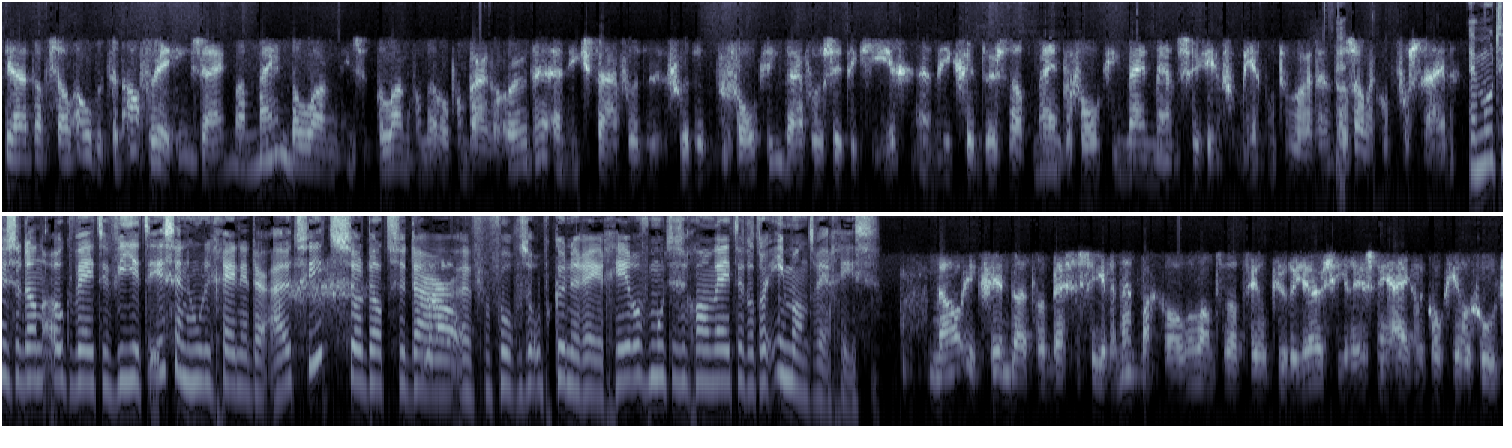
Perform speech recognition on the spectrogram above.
Ja, dat zal altijd een afweging zijn. Maar mijn belang is het belang van de openbare orde. En ik sta voor de, voor de bevolking. Daarvoor zit ik hier. En ik vind dus dat mijn bevolking, mijn mensen geïnformeerd moeten worden. En daar zal ik ook voor strijden. En moeten ze dan ook weten wie het is en hoe diegene eruit ziet? Zodat ze daar Nou. uh, vervolgens op kunnen reageren? Of moeten ze gewoon weten dat er iemand weg is? Nou, ik vind dat er best een signalement mag komen, want wat heel curieus hier is, nee, eigenlijk ook heel goed,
